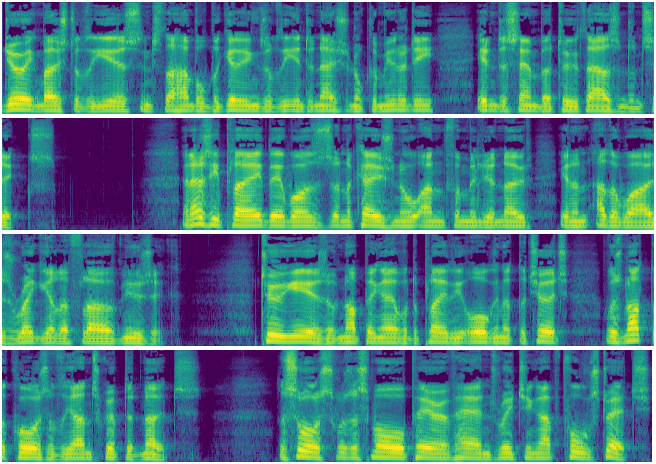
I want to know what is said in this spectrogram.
during most of the years since the humble beginnings of the international community in December 2006. And as he played, there was an occasional unfamiliar note in an otherwise regular flow of music. Two years of not being able to play the organ at the church was not the cause of the unscripted notes. The source was a small pair of hands reaching up full stretch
